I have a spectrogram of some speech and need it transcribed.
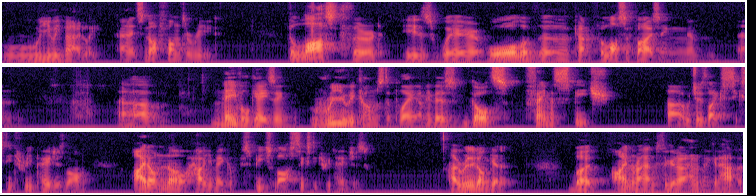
really badly, and it's not fun to read. The last third is where all of the kind of philosophizing and, and um, navel gazing really comes to play. I mean, there's Galt's famous speech, uh, which is like 63 pages long. I don't know how you make a speech last 63 pages. I really don't get it. But Ayn Rand figured out how to make it happen.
